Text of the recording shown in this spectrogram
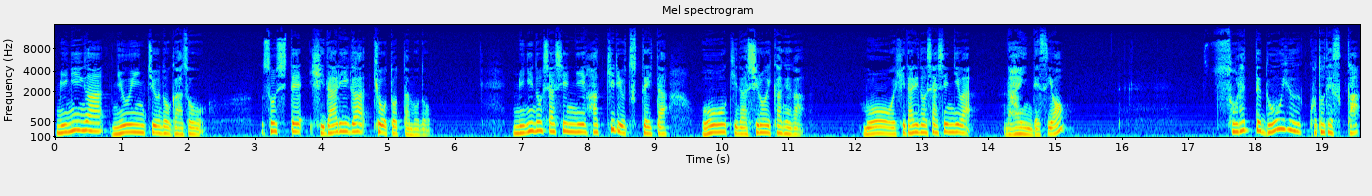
右が入院中の画像。そして左が今日撮ったもの。右の写真にはっきり写っていた大きな白い影が。もう左の写真にはないんですよ。それってどういうことですか？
